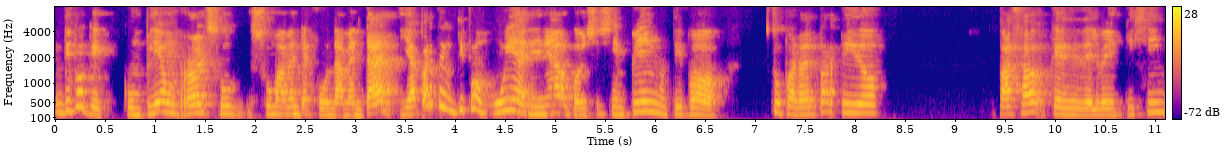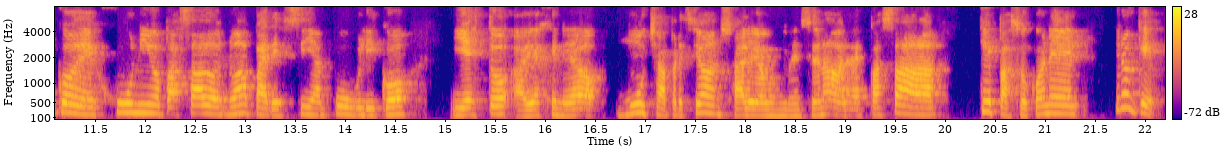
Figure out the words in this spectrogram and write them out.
Un tipo que cumplía un rol su- sumamente fundamental y aparte un tipo muy alineado con Xi Jinping, un tipo súper del partido, pasado que desde el 25 de junio pasado no aparecía en público y esto había generado mucha presión, ya lo habíamos mencionado la vez pasada, ¿qué pasó con él? Vieron que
